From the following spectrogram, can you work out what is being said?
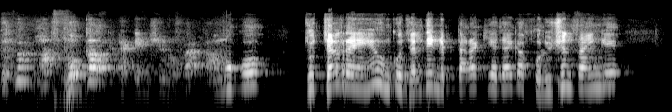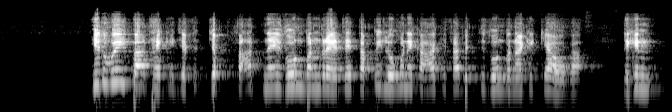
तो इसमें बहुत फोकस्ड अटेंशन होगा। कामों को जो चल रहे हैं, उनको जल्दी निपटारा किया जाएगा सोल्यूशन आएँगे। ये तो वही बात है कि जब जब सात नए जोन बन रहे थे, तब भी लोगों ने कहा कि साहब, इतने जोन बना के क्या होगा? लेकिन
